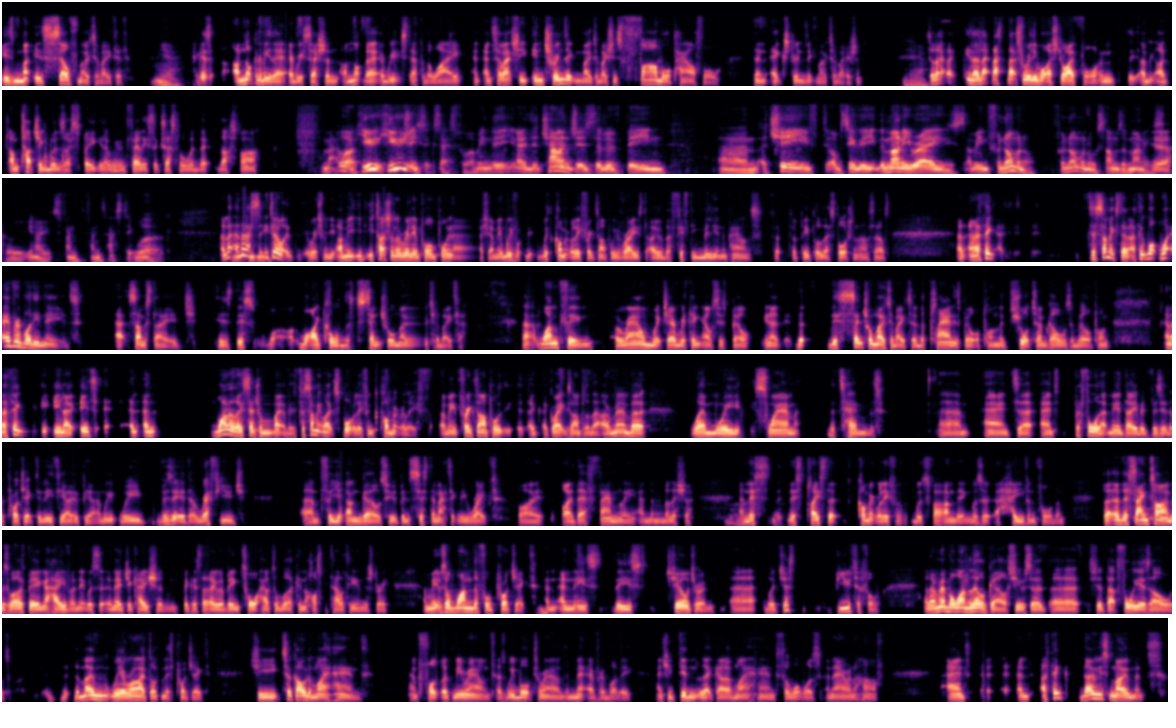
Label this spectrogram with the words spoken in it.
is is self motivated. Yeah. Because I'm not going to be there every session. I'm not there every step of the way. And, and so actually intrinsic motivation is far more powerful than extrinsic motivation. Yeah. So that you know that, that's that's really what I strive for, and I mean I, am touching wood as I speak. You know we've been fairly successful with it thus far. Well, hugely successful. I mean the you know the challenges that have been um, achieved, obviously the the money raised. I mean phenomenal, phenomenal sums of money. Yeah. So, you know it's fan, fantastic work. And, and that's you know Richard. I mean, you, you, touched on a really important point. Actually, I mean, we've with Comic Relief, for example, we've raised over fifty million pounds for, for people less fortunate than ourselves. And, and I think to some extent, I think what, what everybody needs at some stage is this what, what I call the central motivator. That one thing around which everything else is built. You know, that this central motivator, the plan is built upon, the short-term goals are built upon. And I think, you know, it's and, and one of those central motivators for something like sport relief and comic relief. I mean, for example, a, a great example of that. I remember when we swam the Thames um, and uh, and before that, me and David visited a project in Ethiopia, and we we visited a refuge um, for young girls who had been systematically raped by by their family and the militia. Oh. And this this place that Comic Relief was funding was a, a, haven for them. But at the same time, as well as being a haven, it was an education because they were being taught how to work in the hospitality industry. I mean, it was a wonderful project, mm. and and these these children uh, were just beautiful and I remember one little girl, she was, a, uh, she was about four years old. The, moment we arrived on this project, she took hold of my hand and followed me around as we walked around and met everybody. And she didn't let go of my hand for what was an hour and a half. And, and I think those moments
